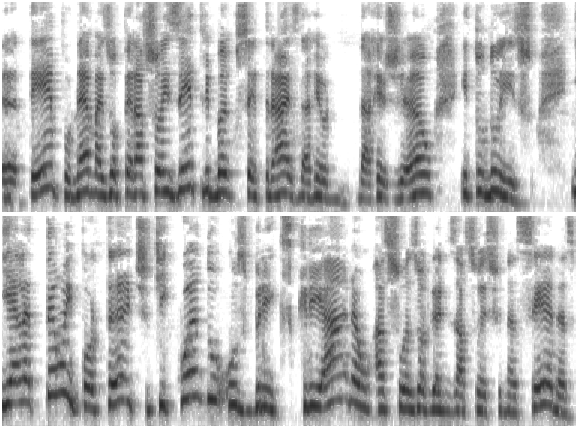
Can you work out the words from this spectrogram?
é, tempo, né? Mas operações entre bancos centrais da, da região e tudo isso. E ela é tão importante que quando os BRICS criaram as suas organizações financeiras,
